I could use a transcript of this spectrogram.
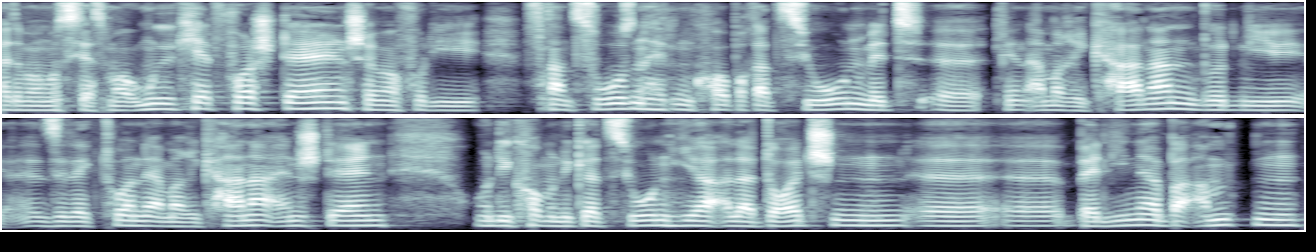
Also man muss sich das mal umgekehrt vorstellen. Stell mal vor, die Franzosen hätten Kooperation mit äh, den Amerikanern, würden die Selektoren der Amerikaner einstellen und die Kommunikation hier aller deutschen äh, äh, Berliner Beamten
